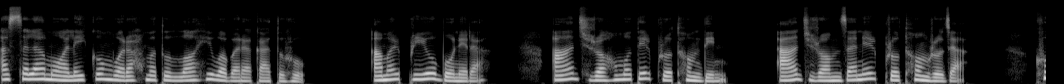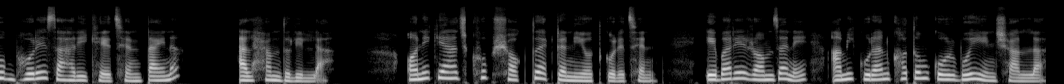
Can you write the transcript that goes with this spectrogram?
আসসালামু আলাইকুম ওরহমতুল্লাহি ওয়াবারাকাতুহু আমার প্রিয় বোনেরা, আজ রহমতের প্রথম দিন। আজ রমজানের প্রথম রোজা। খুব ভোরে সাহারি খেয়েছেন, তাই না? আলহামদুলিল্লাহ। অনেকে আজ খুব শক্ত একটা নিয়ত করেছেন। এবারের রমজানে আমি কুরআন খতম করবই ইনশাল্লাহ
